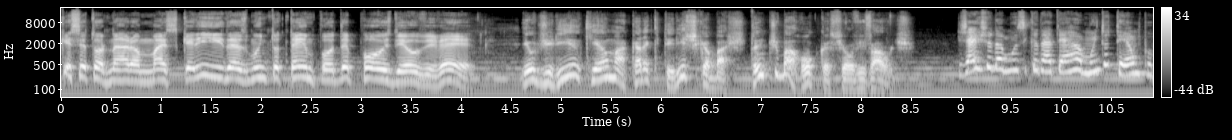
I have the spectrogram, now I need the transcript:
que se tornaram mais queridas muito tempo depois de eu viver. Eu diria que é uma característica bastante barroca, Sr. Vivaldi. Já estudo a música da Terra há muito tempo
